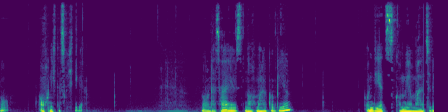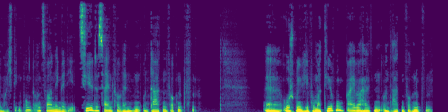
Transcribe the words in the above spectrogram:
So. Auch nicht das Richtige. So, das heißt, nochmal kopieren. Und jetzt kommen wir mal zu dem richtigen Punkt. Und zwar nehmen wir die Zieldesign verwenden und Daten verknüpfen. Äh, ursprüngliche Formatierung beibehalten und Daten verknüpfen.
